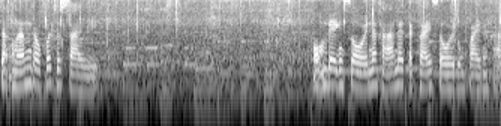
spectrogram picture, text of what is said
จากนั้นเราก็จะใส่ หอมแดงซอยนะคะ และตะไคร้ซอยลงไปนะคะ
